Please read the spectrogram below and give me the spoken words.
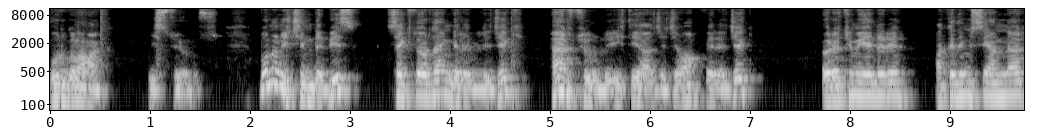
vurgulamak istiyoruz. Bunun için de biz sektörden gelebilecek her türlü ihtiyaca cevap verecek öğretim üyeleri, akademisyenler,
